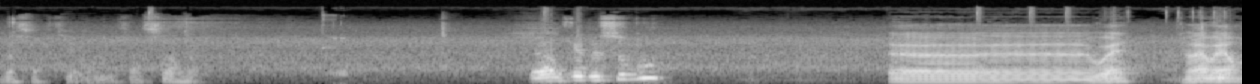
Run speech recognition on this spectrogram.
On va sortir mon défenseur. L'entrée de Sogu Euh. Ouais. Ouais, ouais, on,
